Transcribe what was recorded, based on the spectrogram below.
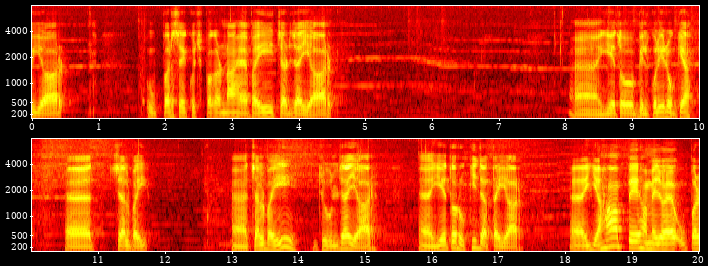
यार। ऊपर से कुछ पकड़ना है भाई, चढ़ जा यार। ये तो बिल्कुल ही रुक गया। आ, चल भाई। आ, चल भाई झूल जा यार। आ, ये तो रुक ही जाता है यार। यहाँ पे हमें जो है ऊपर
